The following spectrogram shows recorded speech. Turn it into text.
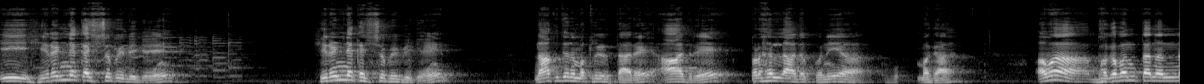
ಈ ಹಿರಣ್ಯ ಕಶ್ಯಪಿಗೆ ಹಿರಣ್ಯ ಕಶ್ಯಪಿಗೆ ನಾಲ್ಕು ಜನ ಮಕ್ಕಳಿರ್ತಾರೆ. ಆದರೆ ಪ್ರಹ್ಲಾದ ಕೊನೆಯ ಮಗ, ಅವ ಭಗವಂತನನ್ನ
